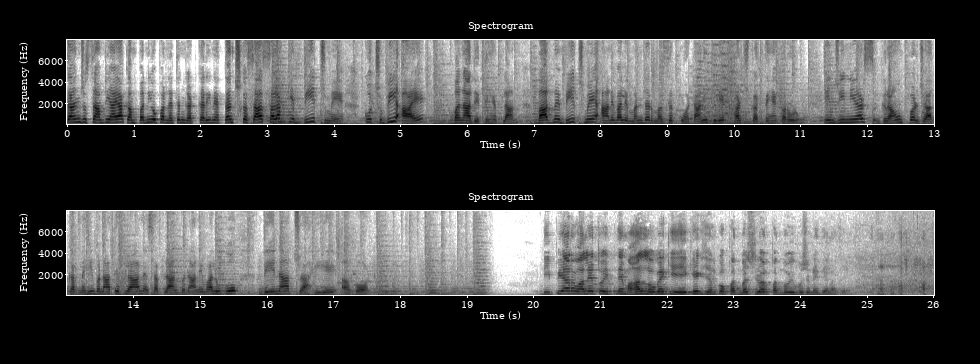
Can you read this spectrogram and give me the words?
तंज सामने आया। कंपनियों पर नितिन गडकरी ने तंज के साथ सड़क के बीच में कुछ भी आए बना देते हैं प्लान। बाद में बीच में आने वाले मंदिर मस्जिद को हटाने के लिए खर्च करते हैं करोड़ों। इंजीनियर्स ग्राउंड पर जाकर नहीं बनाते प्लान, ऐसा प्लान बनाने वालों को देना चाहिए अवार्ड। डीपीआर वाले तो इतने महान लोग हैं कि एक एक जन को पद्मश्री और पद्म विभूषण नहीं देना चाहिए।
